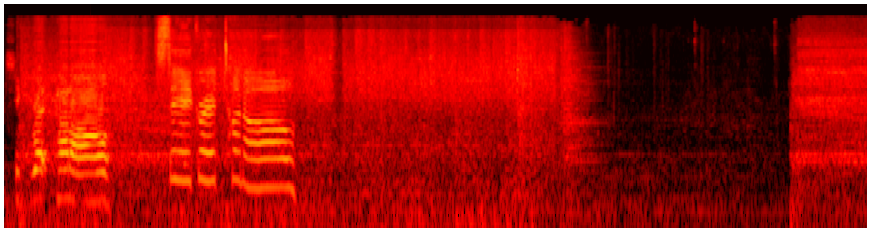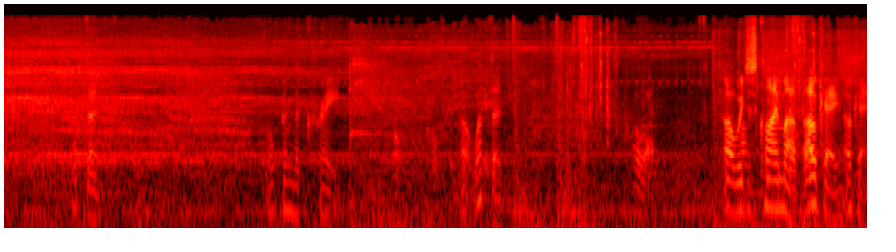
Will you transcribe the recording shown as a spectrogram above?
Secret tunnel. Secret tunnel. What the? Open the crate. Oh, what the? Oh, what? Oh, we just climb up. Okay, okay.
